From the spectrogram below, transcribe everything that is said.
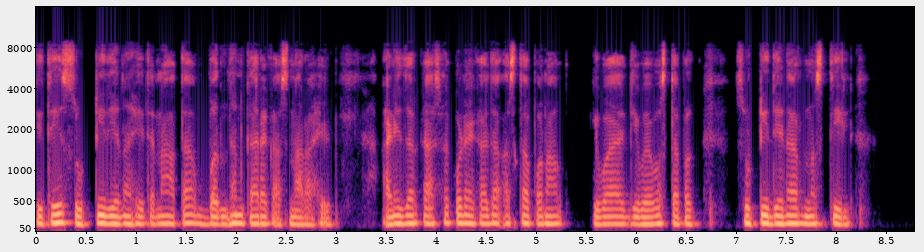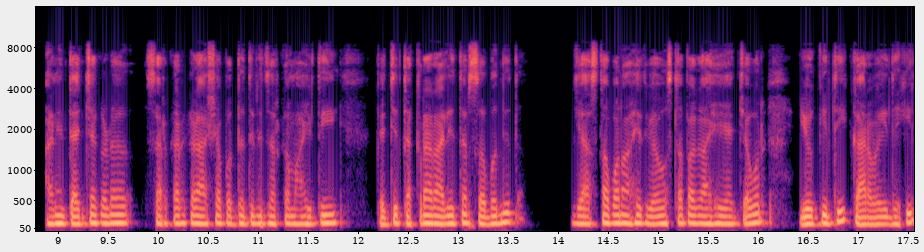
तिथे सुट्टी देणं हे त्यांना आता बंधनकारक असणार आहे. आणि जर का असा कोणी एखादा आस्थापना किंवा जे व्यवस्थापक सुट्टी देणार नसतील आणि त्यांच्याकडं सरकारकडे अशा पद्धतीने जर का माहिती त्यांची तक्रार आली तर संबंधित जे आस्थापना आहेत व्यवस्थापक आहे यांच्यावर योग्य ती कारवाई देखील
